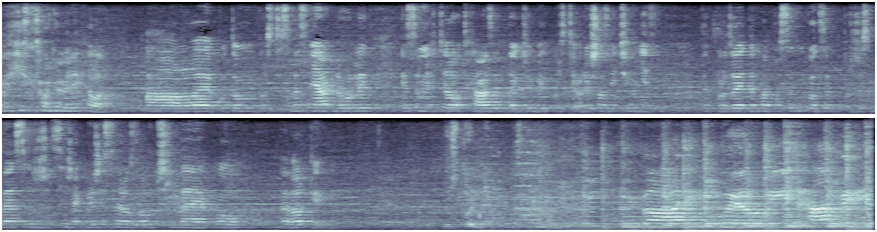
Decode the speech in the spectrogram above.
abych jí z toho nevynechala. Ale potom prostě jsme se nějak dohodli, já jsem nechtěla odcházet, takže bych prostě odešla z ničeho nic. Tak proto je tenhle poslední koncert, protože jsme si, si řekli, že se rozloučíme jako ve velkým. Důstojně. Everybody will be happy.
